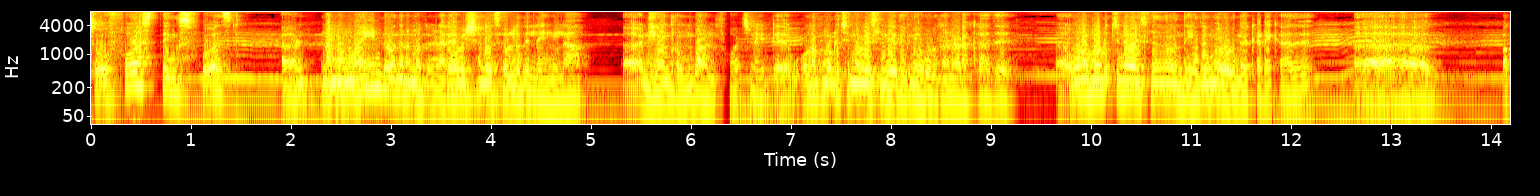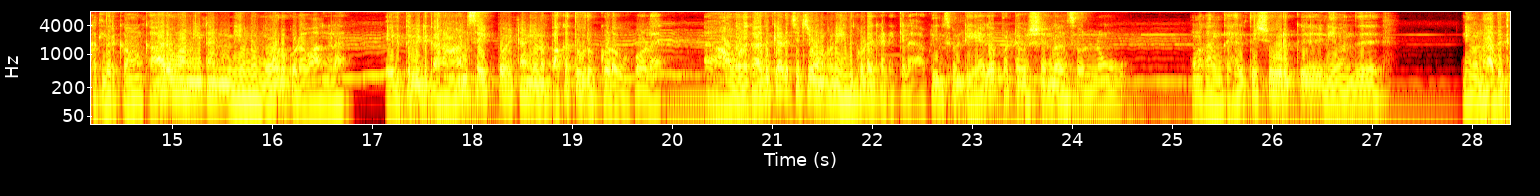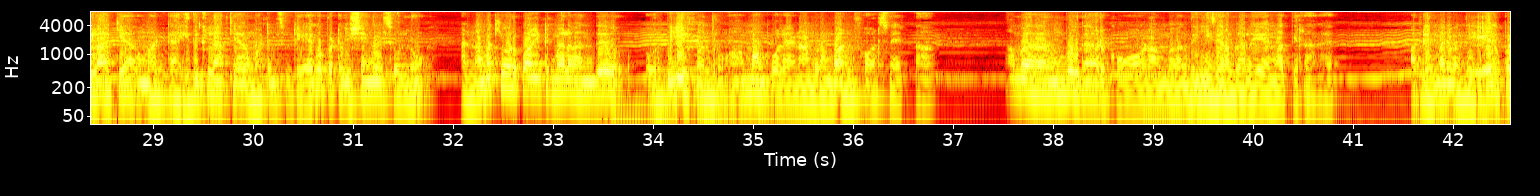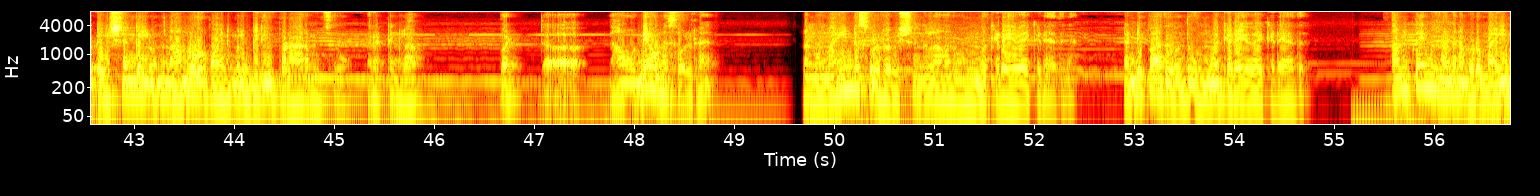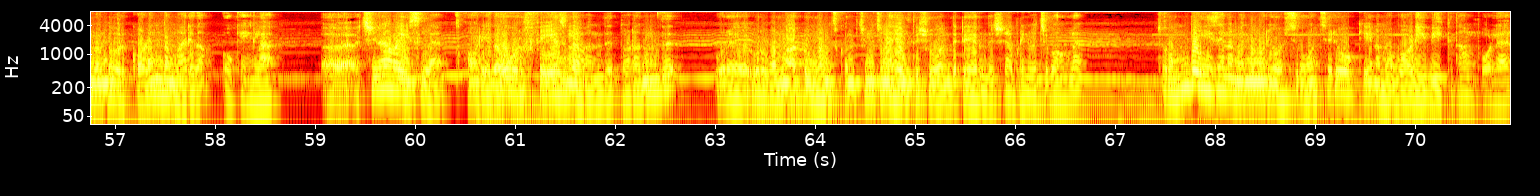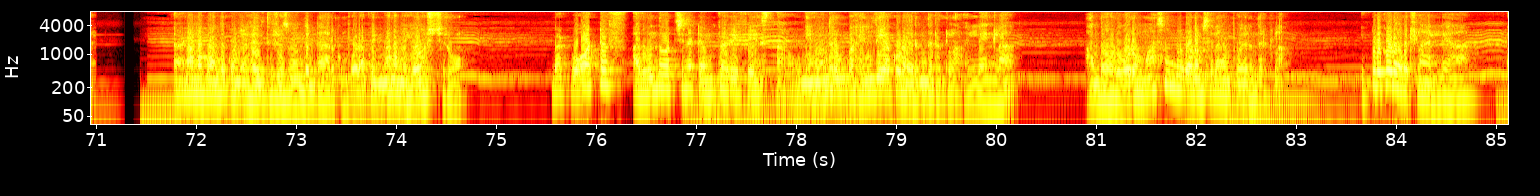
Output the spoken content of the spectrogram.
ஸோ ஃபர்ஸ்ட் திங்ஸ் ஃபர்ஸ்ட் நம்ம மைண்ட் வந்து நமக்கு நிறைய விஷயங்கள் சொல்லுது இல்லைங்களா? நீ வந்து ரொம்ப அன்ஃபார்ச்சுனேட்டு உனக்கு மட்டும் சின்ன வயசுலேருந்து எதுவுமே ஒழுங்காக நடக்காது. உனக்கு மட்டும் சின்ன வயசுலேருந்து வந்து எதுவுமே ஒழுங்காக கிடைக்காது. பக்கத்தில் இருக்கவன் கார் வாங்கிட்டான் நீ ஒன்றும் மோர் கூட வாங்கலை. எகுத்த வீட்டுக்காரன் ஆன் சைட் போயிட்டான் நீ ஒன்றும் பக்கத்து ஊருக்கு கூட போகல. அவனுக்கு அது கிடச்சிருச்சு உனக்கு ஒன்று இது கூட கிடைக்கல அப்படின்னு சொல்லிட்டு ஏகப்பட்ட விஷயங்கள் சொல்லணும் உனக்கு அந்த ஹெல்த் இஷ்யூ இருக்கு நீ வந்து நீ வந்து அதுக்கு லாக்கி ஆக மாட்ட இதுக்கு லாக்கி ஆக மாட்டேன்னு சொல்லிட்டு ஏகப்பட்ட விஷயங்கள் சொல்லும். அண்ட் நமக்கே ஒரு பாயிண்ட்டுக்கு மேலே வந்து ஒரு ஒரு பிலீஃப் வந்துடும் ஆமாம் போல நாம் ரொம்ப அன்ஃபார்ச்சுனேட் தான். நம்ம ரொம்ப இதாக இருக்கோம். நம்ம வந்து ஈஸியாக நம்மளால ஏமாத்திடுறாங்க. அப்படி இந்த மாதிரி வந்து ஏகப்பட்ட விஷயங்கள் வந்து நாமளும் ஒரு பாயிண்ட் மேலே பிலீவ் பண்ண ஆரம்பிச்சிருவோம். கரெக்ட்டுங்களா பட் uh, நான் ஒன்றே ஒன்று சொல்கிறேன் நம்ம மைண்டு சொல்கிற விஷயங்கள்லாம் வந்து உண்மை கிடையவே கிடையாதுங்க. கண்டிப்பாக அது வந்து உண்மை கிடையவே கிடையாது. சம்டைம்ஸ் வந்து நம்மளோட மைண்ட் வந்து ஒரு குழந்த மாதிரி தான் ஓகேங்களா uh, சின்ன வயசில் அவர் ஏதோ ஒரு ஃபேஸில் வந்து தொடர்ந்து ஒரு ஒரு ஒன் ஆர் டூ மந்த்ஸ்க்கு வந்து சின்ன சின்ன ஹெல்த் இஷ்யூ வந்துட்டே இருந்துச்சு அப்படின்னு வச்சுக்கோங்களேன். ஸோ ரொம்ப ஈஸியாக நம்ம எந்த மாதிரி யோசிச்சிருவோம். சரி ஓகே நம்ம பாடி வீக் தான் போல. நமக்கு வந்து கொஞ்சம் ஹெல்த் இஷ்யூஸ் வந்துட்டு தான் இருக்கும் போல. அப்படின்னா நம்ம யோசிச்சிருவோம். பட் வாட் இஃப் அது வந்து ஒரு சின்ன டெம்பரரி ஃபேஸ் தான்? நீங்கள் வந்து ரொம்ப ஹெல்த்தியாக கூட இருந்திருக்கலாம் இல்லைங்களா? அந்த ஒரு ஒரு மாதம் உங்களுக்கு உடம்பு சரியில்லாமல் போயிருந்திருக்கலாம். இப்படி கூட இருக்கலாம் இல்லையா?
